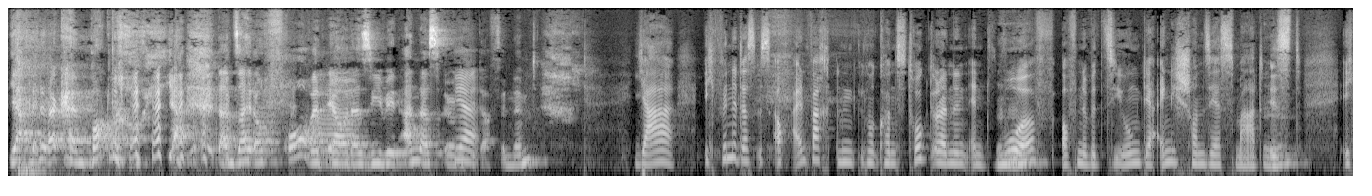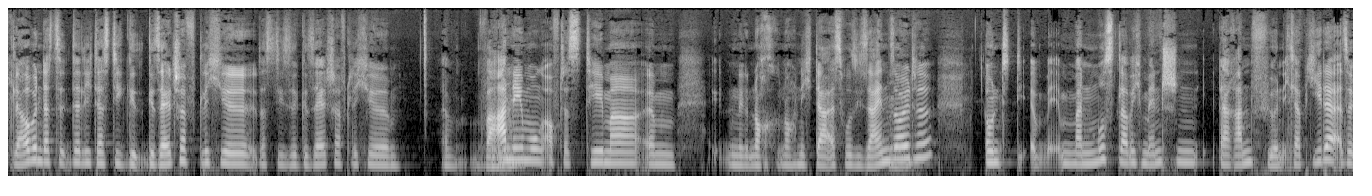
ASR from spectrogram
Ja, wenn du da keinen Bock drauf hast, ja, dann sei doch froh, wenn er oder sie wen anders irgendwie dafür nimmt. Ja, ich finde, das ist auch einfach ein Konstrukt oder ein Entwurf mhm. auf eine Beziehung, der eigentlich schon sehr smart mhm. ist. Ich glaube tatsächlich, dass die gesellschaftliche, dass diese gesellschaftliche äh, Wahrnehmung mhm. auf das Thema ähm, ne, noch, noch nicht da ist, wo sie sein mhm. sollte. Und die, äh, man muss, glaube ich, Menschen daran führen. Ich glaube, jeder, also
